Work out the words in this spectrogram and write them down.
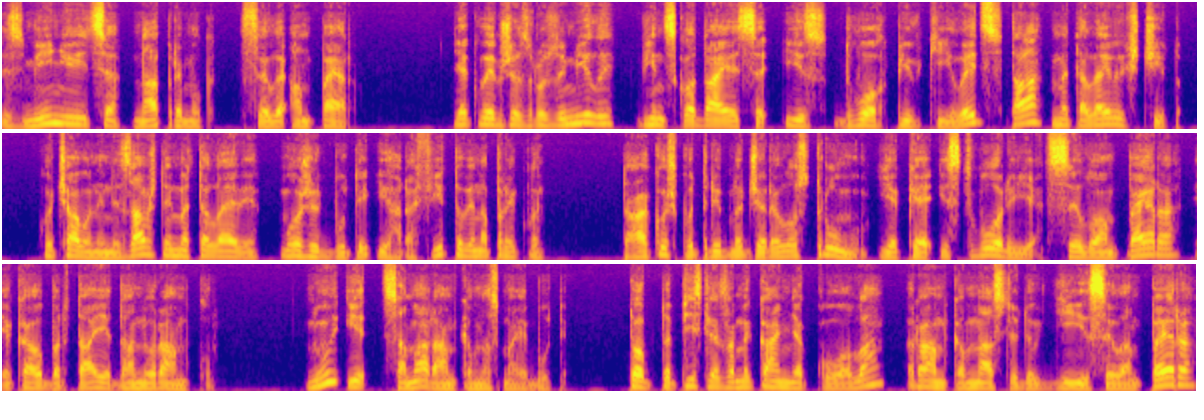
змінюється напрямок сили Ампер. Як ви вже зрозуміли, він складається із двох півкілиць та металевих щиток. Хоча вони не завжди металеві, можуть бути і графітові, наприклад. Також потрібно джерело струму, яке і створює силу Ампера, яка обертає дану рамку. Ну і сама рамка в нас має бути. Тобто після замикання кола рамка внаслідок дії сил ампера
